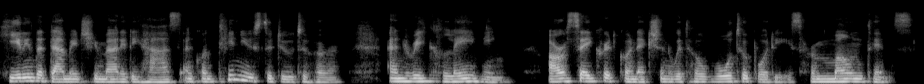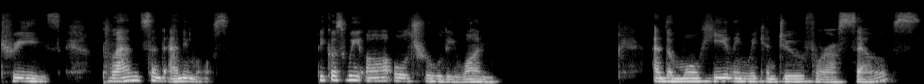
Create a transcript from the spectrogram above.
healing the damage humanity has and continues to do to her, and reclaiming our sacred connection with her water bodies, her mountains, trees, plants, and animals, because we are all truly one. And the more healing we can do for ourselves,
